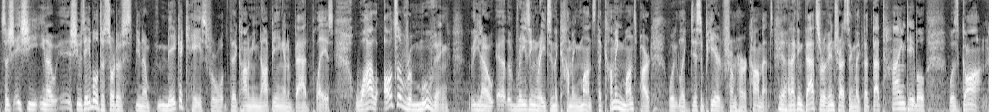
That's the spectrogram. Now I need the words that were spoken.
So she, she you know, she was able to sort of you know make a case for the economy not being in a bad place, while also removing you know, uh, raising rates in the coming months. The coming months part would like disappeared from her comments, Yeah. and I think that's sort of interesting. Like that that timetable was gone.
